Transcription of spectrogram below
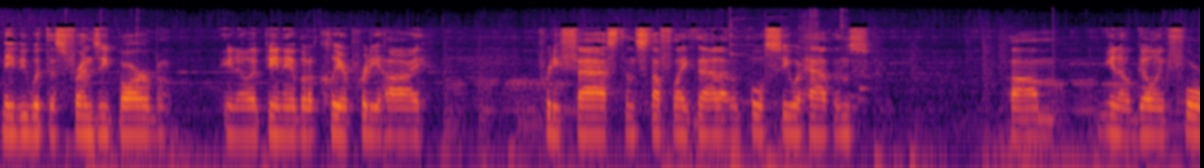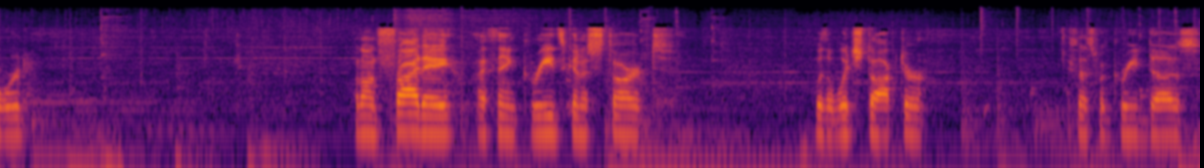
Maybe with this frenzy barb, you know, it being able to clear pretty high, pretty fast, and stuff like that. I, we'll see what happens. Um, you know, going forward. But on Friday, I think Greed's going to start with a witch doctor. So that's what Greed does.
